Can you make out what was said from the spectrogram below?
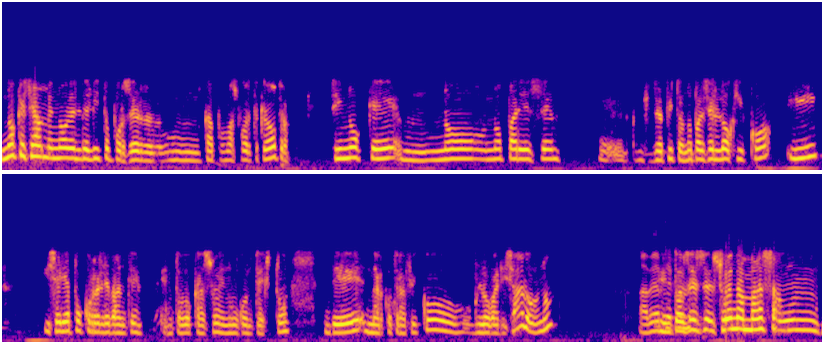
No que sea menor el delito por ser un capo más fuerte que otro, sino que mm, no, no parece, eh, repito, no parece lógico y, y sería poco relevante en todo caso en un contexto de narcotráfico globalizado, ¿no? A ver, Entonces eh, suena más a un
